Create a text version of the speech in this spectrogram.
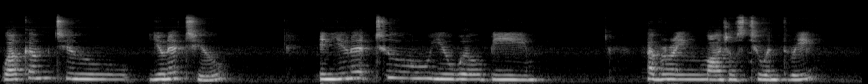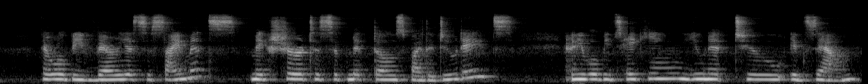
welcome to Unit 2. In Unit 2, you will be covering Modules 2 and 3. There will be various assignments. Make sure to submit those by the due dates. And you will be taking Unit 2 exam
